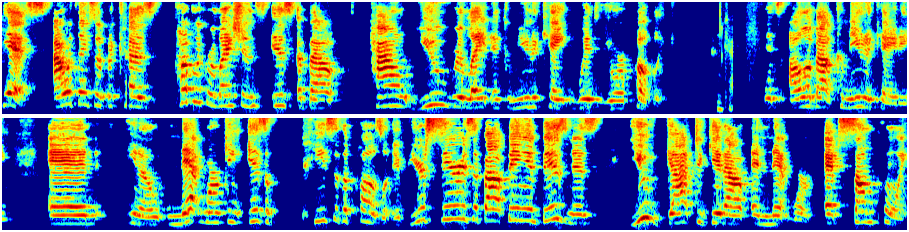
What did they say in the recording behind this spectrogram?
Yes, I would think so because public relations is about how you relate and communicate with your public. Okay. It's all about communicating. And, you know, networking is a piece of the puzzle. If you're serious about being in business, you've got to get out and network at some point.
